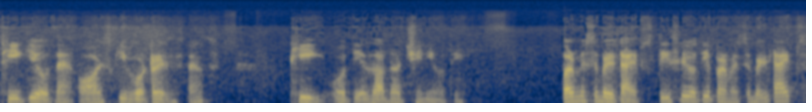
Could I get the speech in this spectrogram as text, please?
ठीक ही होते हैं और इसकी वाटर रेजिस्टेंस ठीक होती है, ज़्यादा अच्छी नहीं होती। परमिसेबल टाइप्स तीसरी होती है permissible types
